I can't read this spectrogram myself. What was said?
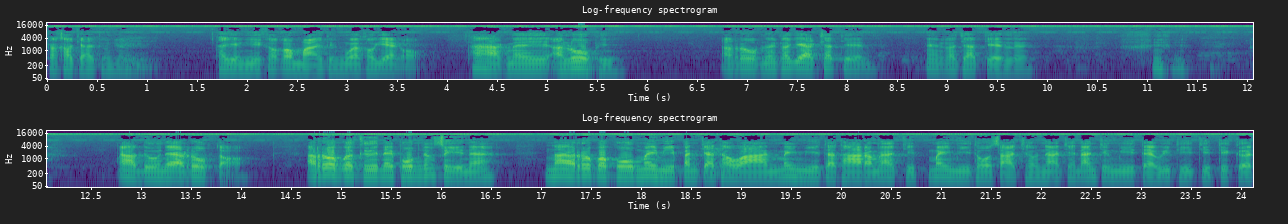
ก็เข้าใจตรงนั้น ถ้าอย่างนี้เขาก็หมายถึงว่าเขาแยกออก ถ้าหากในอารูปพี่อารูปนั้นเขาแยกชัดเจนเนี่ยเขาชัดเจนเลย อาดูในอารูปต่ออารูปก็คือในภูมิทั้งสี่นะหน้ารูปภูมิไม่มีปัญจทวารไม่มีตถารมจิต ไม่มีโทสะเชวนะฉะนั้นจึงมีแต่วิถีจิตที่เกิด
